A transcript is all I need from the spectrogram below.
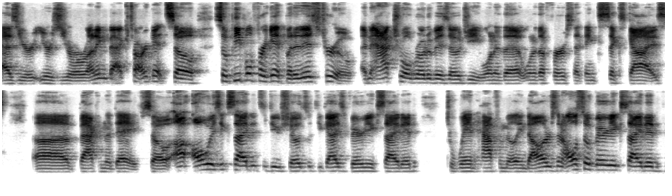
as your your zero running back target. So so people forget, but it is true. An actual Rotoviz OG, one of the one of the first, I think, six guys uh, back in the day. So uh, always excited to do shows with you guys. Very excited to win half a million dollars, and also very excited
